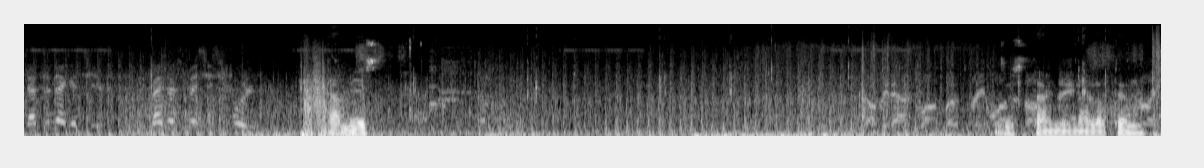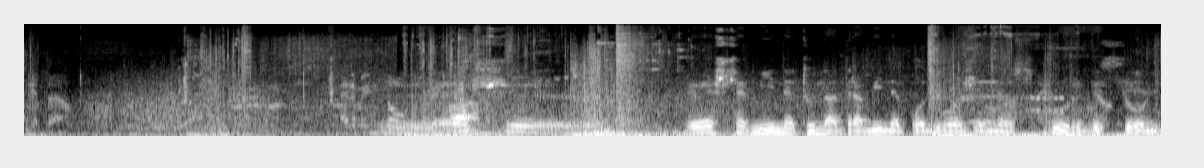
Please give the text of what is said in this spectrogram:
That's a negative. Battle space is full. Tam jest. Dostanie nalotem. Leży. Jeszcze minę tu na drabinę podłoży, no skurwysyn.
